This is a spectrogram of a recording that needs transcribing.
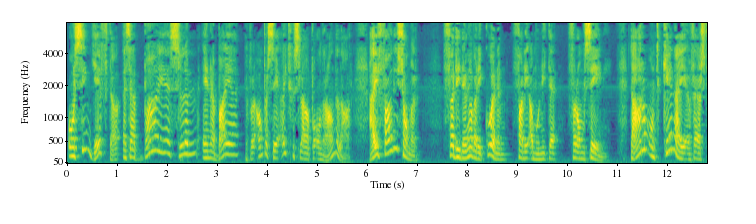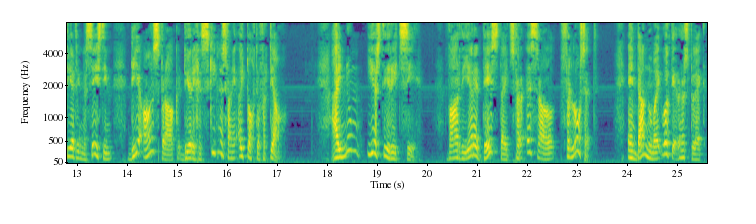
ons sien Jefta is 'n baie slim en 'n baie ek wil amper sê uitgeslaapte onderhandelaar. Hy val nie sommer vir die dinge wat die koning van die Ammoniete vir hom sê nie. Daarom ontken hy in vers 14 en 16 die aanspraak deur die geskiedenis van die uittog te vertel. Hy noem eers die Rietsee waar die Here destyds vir Israel verlos het. En dan noem hy ook die rusplek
